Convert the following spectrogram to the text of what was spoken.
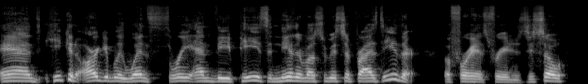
And he can arguably win three MVPs, and neither of us would be surprised either before he hits free agency. So,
